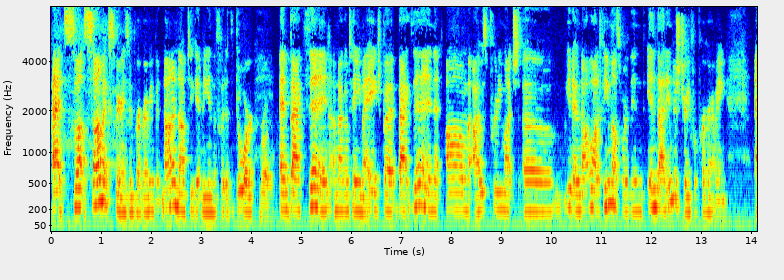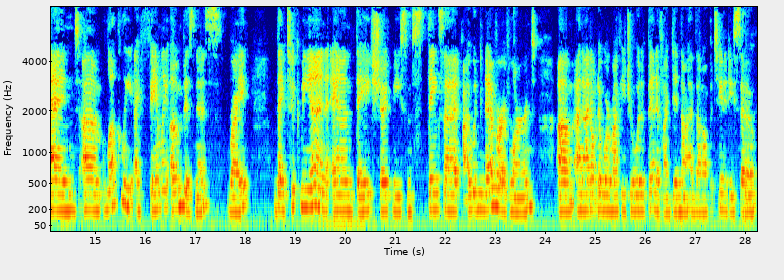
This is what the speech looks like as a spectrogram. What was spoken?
I had some, some experience in programming, but not enough to get me in the foot of the door. Right. And back then, I'm not going to tell you my age, but back then, um, I was pretty much, uh, you know, not a lot of females were in, in that industry for programming. And um, luckily, a family owned business, right? They took me in and they showed me some things that I would never have learned. Um, and I don't know where my future would have been if I did not have that opportunity. So,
